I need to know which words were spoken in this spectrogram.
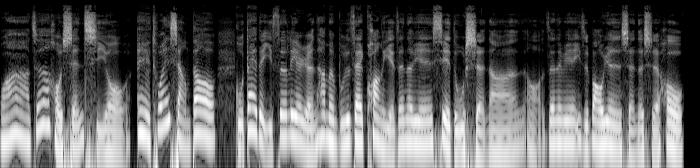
哇，真的好神奇哦！哎，突然想到古代的以色列人，他们不是在旷野在那边亵渎神啊，哦，在那边一直抱怨神的时候，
